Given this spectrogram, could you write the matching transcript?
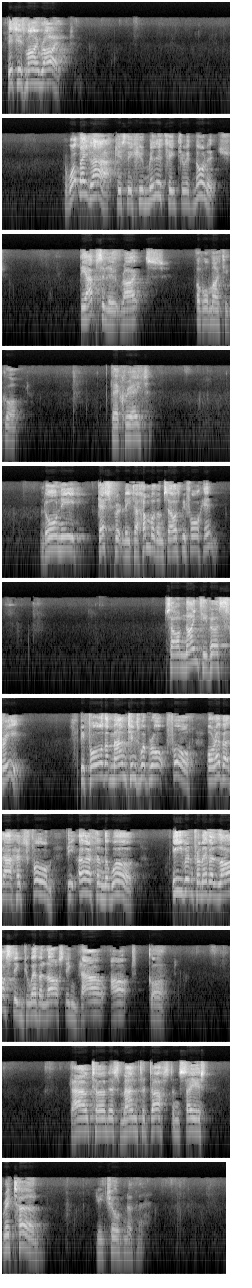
This is my right. But what they lack is the humility to acknowledge the absolute rights of Almighty God, their Creator. And all need desperately to humble themselves before Him. Psalm 90 verse 3. Before the mountains were brought forth, or ever thou hast formed the earth and the world, even from everlasting to everlasting, thou art God. Thou turnest man to dust and sayest, return, ye children of men.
